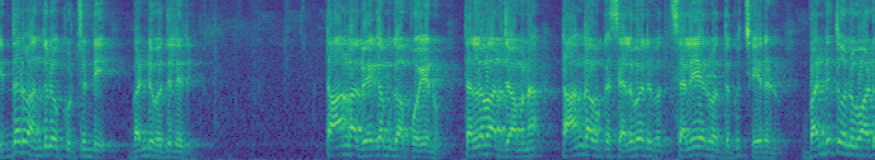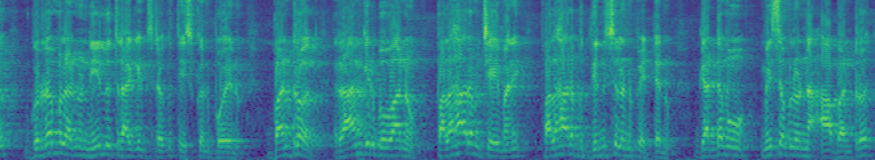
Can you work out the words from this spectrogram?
ఇద్దరు అందులో కూర్చుండి బండి వదిలిరి. టాంగా వేగముగా పోయెను. తెల్లవారుజామున టాంగా ఒక సెలవరి సెలయర్ వద్దకు చేరెను. బండితోలువాడు గుర్రములను నీళ్ళు త్రాగించుటకు తీసుకుని పోయెను. బంట్రోద్ రామ్గిర్ బువాను పలహారం చేయమని పలహారపు దినుసులను పెట్టెను. గడ్డము మీసములున్న ఆ బంట్రోద్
